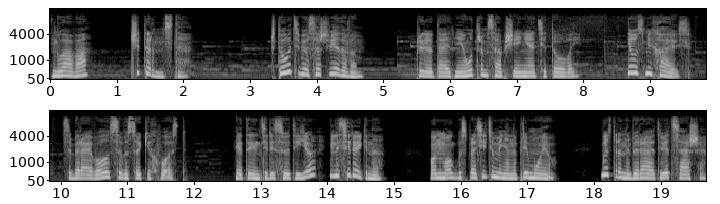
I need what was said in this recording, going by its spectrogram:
Глава 14 «Что у тебя со Шведовым?» Прилетает мне утром сообщение от Титовой. Я усмехаюсь, собирая волосы в высокий хвост. Это интересует ее или Серегина? Он мог бы спросить у меня напрямую. Быстро набираю ответ Саше.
